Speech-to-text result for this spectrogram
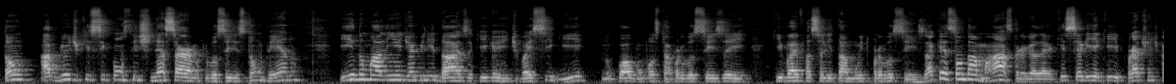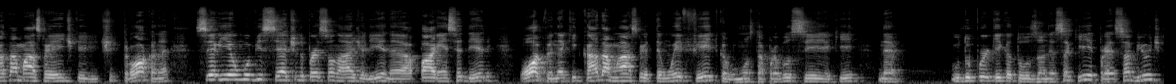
Então, a build que se consiste nessa arma que vocês estão vendo e numa linha de habilidades aqui que a gente vai seguir, no qual vou mostrar para vocês aí, que vai facilitar muito para vocês. A questão da máscara, galera, que seria que praticamente cada máscara a gente, que a gente troca, né, seria o moveset do personagem ali, né, a aparência dele. Óbvio, né, que cada máscara tem um efeito que eu vou mostrar para você aqui, né, do porquê que eu estou usando essa aqui para essa build,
